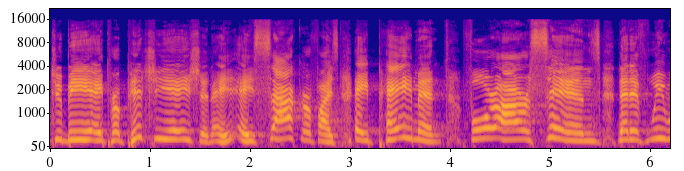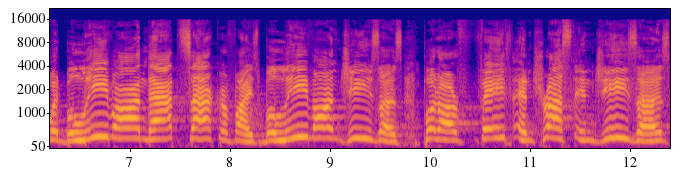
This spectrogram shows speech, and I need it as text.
to be a propitiation, a, a sacrifice, a payment for our sins. That if we would believe on that sacrifice, believe on Jesus, put our faith and trust in Jesus,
